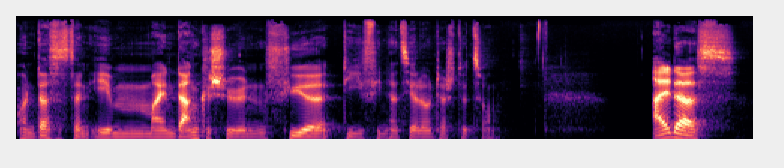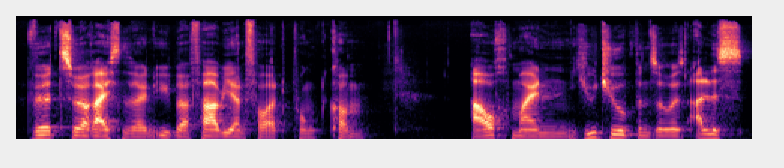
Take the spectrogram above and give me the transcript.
Und das ist dann eben mein Dankeschön für die finanzielle Unterstützung. All das wird zu erreichen sein über fabianfort.com. Auch mein YouTube und so ist alles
